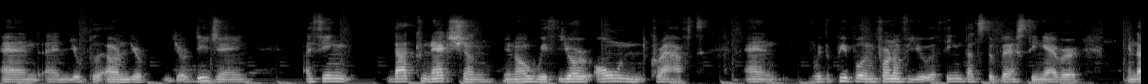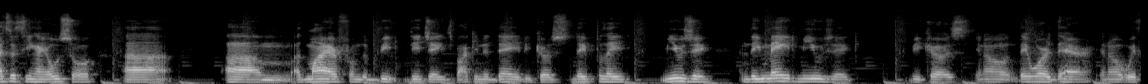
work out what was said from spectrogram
and and you're on your your DJing. I think that connection, you know, with your own craft and with the people in front of you, I think that's the best thing ever and that's the thing I also uh, um, admire from the big DJs back in the day because they played music and they made music because you know they were there, you know, with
